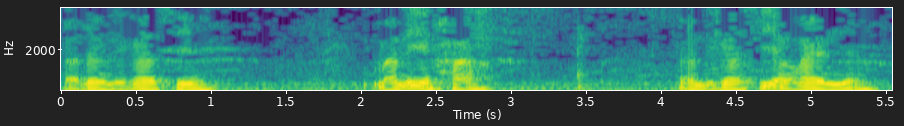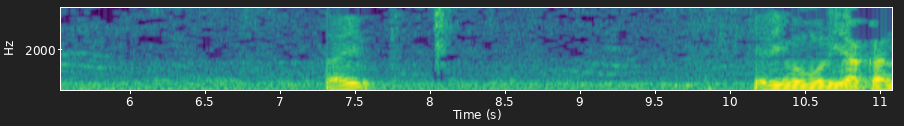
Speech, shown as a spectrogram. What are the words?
Kadang dikasih manihah dan dikasih yang lainnya. Baik. Jadi memuliakan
